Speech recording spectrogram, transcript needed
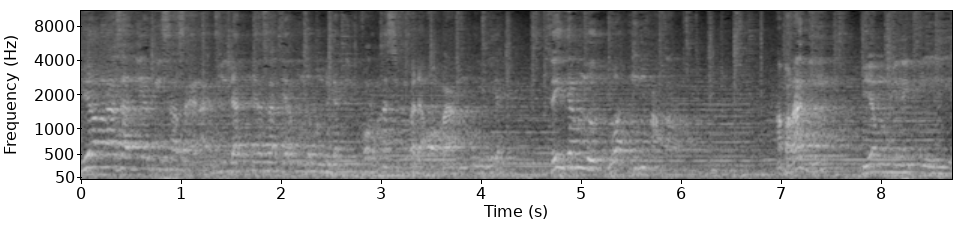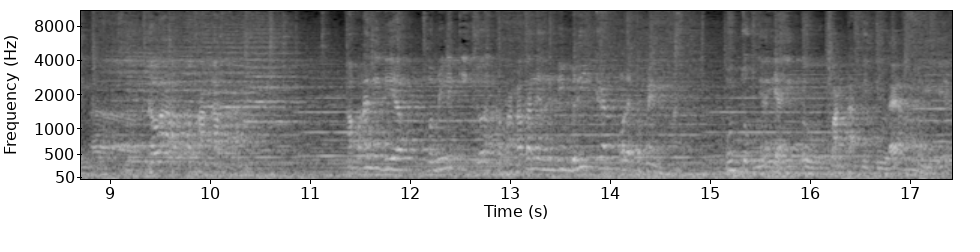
dia merasa dia bisa seenak jidatnya saja untuk memberikan informasi kepada orang ya. sehingga menurut gua ini fatal apalagi dia memiliki uh, gelar ketangkatan apalagi dia memiliki gelar ketangkatan yang diberikan oleh Kemenhan untuknya yaitu pangkat tituler gitu ya.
